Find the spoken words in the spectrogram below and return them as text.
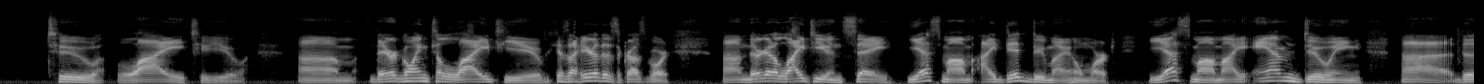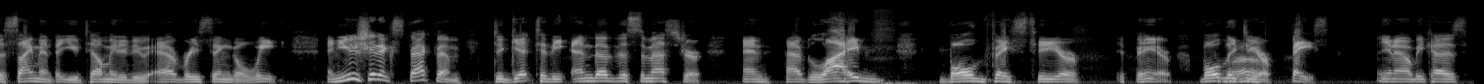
to lie to you. Um, they're going to lie to you because I hear this across the board. Um, they're going to lie to you and say, Yes, mom, I did do my homework. Yes, mom, I am doing uh, the assignment that you tell me to do every single week. And you should expect them to get to the end of the semester and have lied bold face to your boldly wow. to your face you know because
